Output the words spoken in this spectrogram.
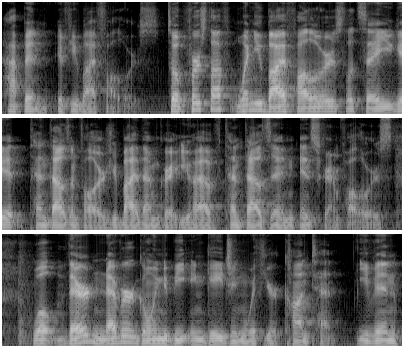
happen if you buy followers. So, first off, when you buy followers, let's say you get 10,000 followers, you buy them, great, you have 10,000 Instagram followers. Well, they're never going to be engaging with your content. Even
